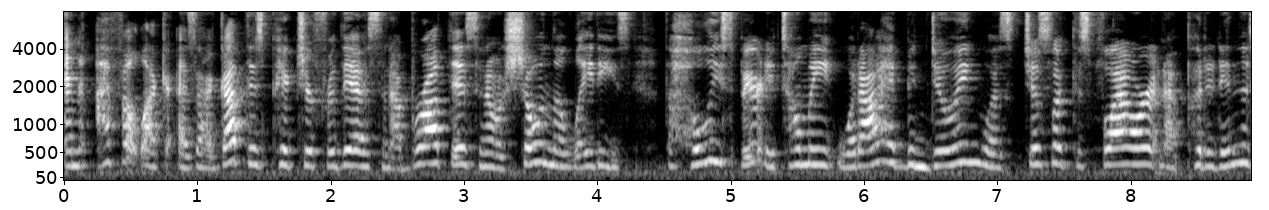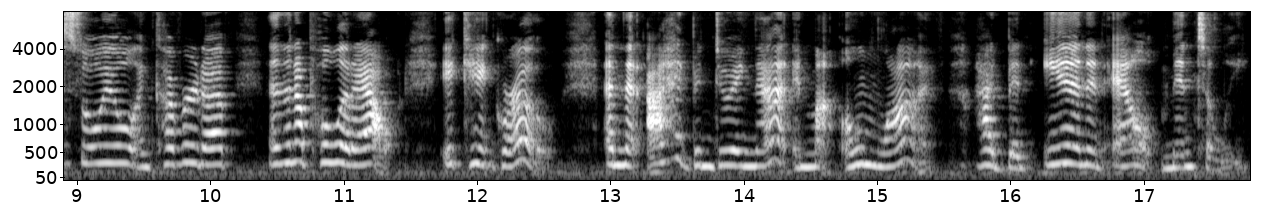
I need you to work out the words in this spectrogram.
and I felt like as I got this picture for this and I brought this and I was showing the ladies, the Holy Spirit had told me what I had been doing was just like this flower and I put it in the soil and cover it up and then I pull it out. It can't grow. And that I had been doing that in my own life. I had been in and out mentally.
